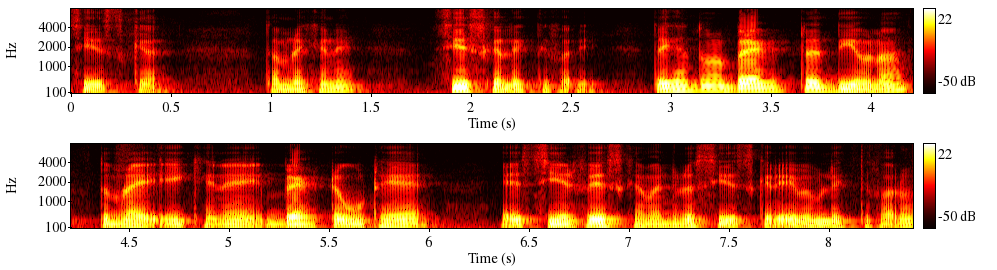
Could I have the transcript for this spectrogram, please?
সি স্কোয়ার তো আমরা এখানে সি স্কোয়ার লিখতে পারি। তো এখানে তোমরা ব্র্যাকেটটা দিও না, তোমরা এইখানে ব্র্যাকেটটা উঠে সি এর ফেস স্কোয়ার মানে হলো সি স্কোয়ার এইভাবে লিখতে পারো।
